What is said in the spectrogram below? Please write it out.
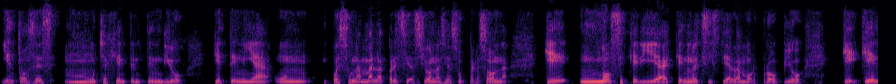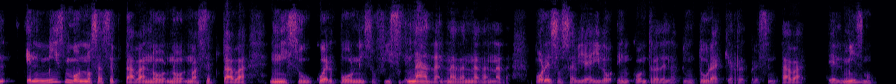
Y entonces mucha gente entendió que tenía un, pues una mala apreciación hacia su persona, que no se quería, que no existía el amor propio, que, él, mismo no se aceptaba, no, no, no aceptaba ni su cuerpo, ni su físico, nada, nada, nada, nada. Por eso se había ido en contra de la pintura que representaba él mismo.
